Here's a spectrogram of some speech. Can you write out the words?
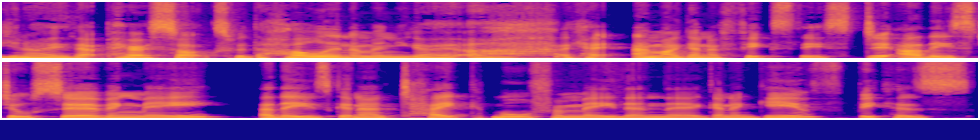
you know, that pair of socks with the hole in them and you go, oh, okay, am I going to fix this? Do, are these still serving me? Are these going to take more from me than they're going to give? Because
